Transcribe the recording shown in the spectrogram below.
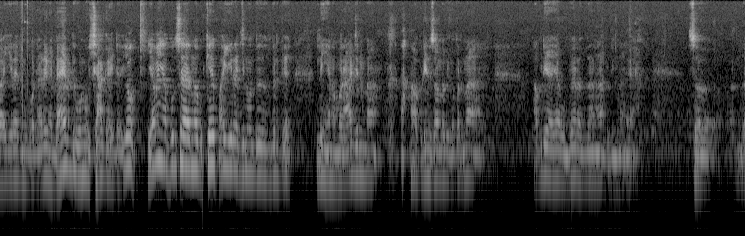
பாக்யராஜ்னு போட்டார். எங்கள் டைரக்டர் ஒன்றும் ஷாக் ஆகிட்டார் ஐயோ எவன் என் புதுசாக இருந்த கே பாக்யராஜ்னு வந்து வந்திருக்கு? இல்லைங்க நம்ம ராஜன் தான். அப்படின்னு சொன்னதுக்கப்புறம் தான் அப்படியே ஐயா உன் பேர் அதுதானா? அப்படின்னாங்க. ஸோ அந்த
